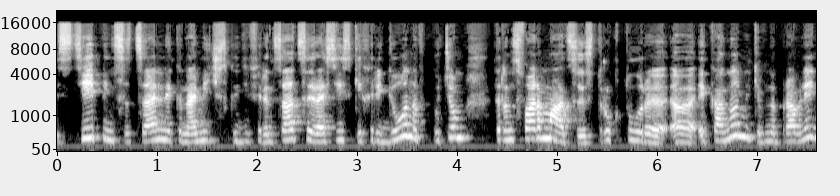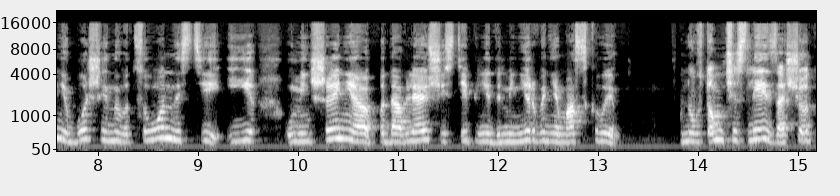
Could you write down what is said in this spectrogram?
степень социально-экономической дифференциации российских регионов путем трансформации структуры а, экономики в направлении большей инновационности и уменьшения подавляющей степени доминирования Москвы но в том числе и за счет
